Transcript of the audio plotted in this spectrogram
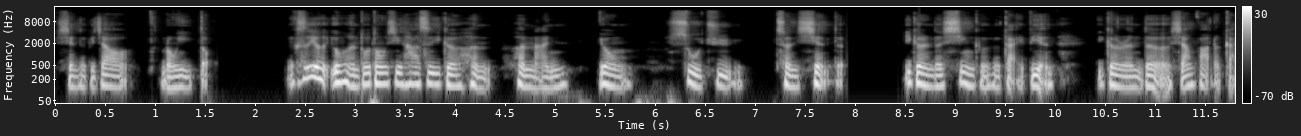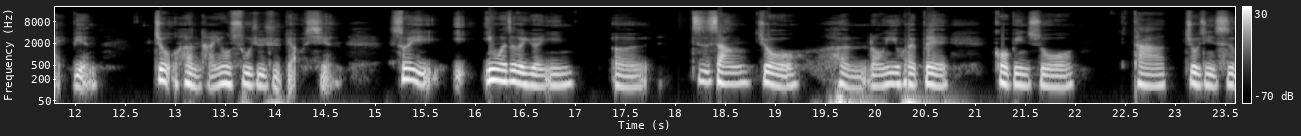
显得比较容易懂。可是有有很多东西，它是一个很很难用数据呈现的。一个人的性格的改变，一个人的想法的改变，就很难用数据去表现。所以因因为这个原因，呃，智商就很容易会被诟病说。它究竟是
